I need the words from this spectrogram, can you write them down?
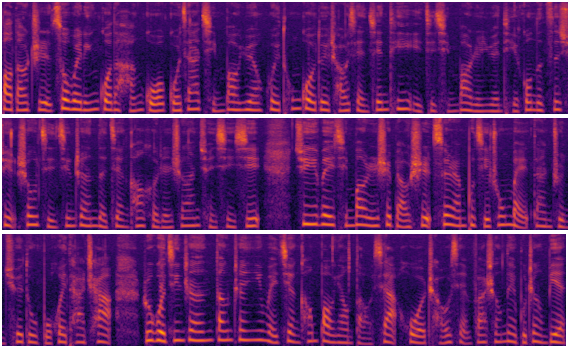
报道指，作为邻国的韩国国家情报院会通过对朝鲜监听以及情报人员提供的资讯，收集金正恩的健康和人身安全信息。据一位情报人士表示，虽然不及中美，但准确度不会太差。如果金正恩当真因为健康抱恙倒下，或朝鲜发生内部政变，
